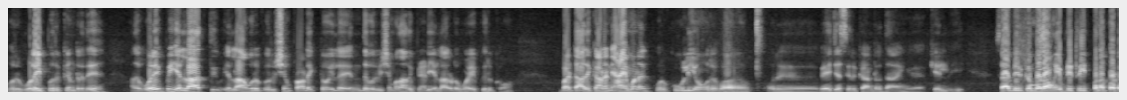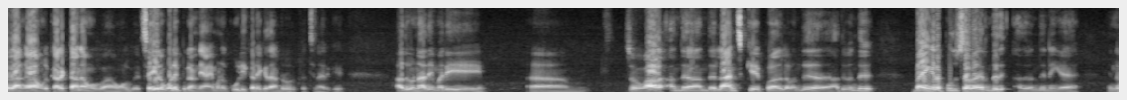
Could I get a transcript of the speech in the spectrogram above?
ஒரு உழைப்பு இருக்குன்றது. அந்த உழைப்பு எல்லாத்து எல்லா ஒரு விஷயம் ப்ராடக்ட்டோ இல்லை எந்த ஒரு விஷயமா தான் அதுக்கு பின்னாடி எல்லாரோட உழைப்பு இருக்கும். பட் அதுக்கான நியாயமான ஒரு கூலியும் ஒரு வ- ஒரு வேஜஸ் இருக்கான்றது தான் எங்கள் கேள்வி. ஸோ அப்படி இருக்கும்போது அவங்க எப்படி ட்ரீட் பண்ணப்படுறாங்க? அவங்களுக்கு கரெக்டான அவங்க அவங்களுக்கு செய்கிற உழைப்புக்கான நியாயமான கூலி கிடைக்குதான்ற ஒரு பிரச்சனை இருக்குது அது ஒன்று அதே மாதிரி ஸோ வா அந்த அந்த லேண்ட்ஸ்கேப் அதில் வந்து அது வந்து பயங்கர புதுசாக தான் இருந்தது. அது வந்து நீங்கள் இந்த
